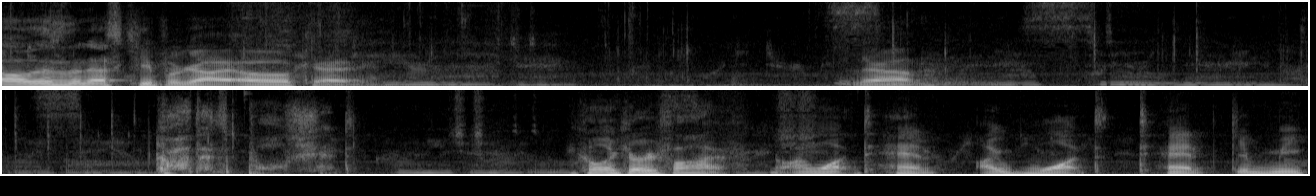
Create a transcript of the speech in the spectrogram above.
Oh, this is the nest keeper guy. Oh, okay. Yeah. God, that's bullshit. You can only carry five. No, I want ten. I want ten. Give me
